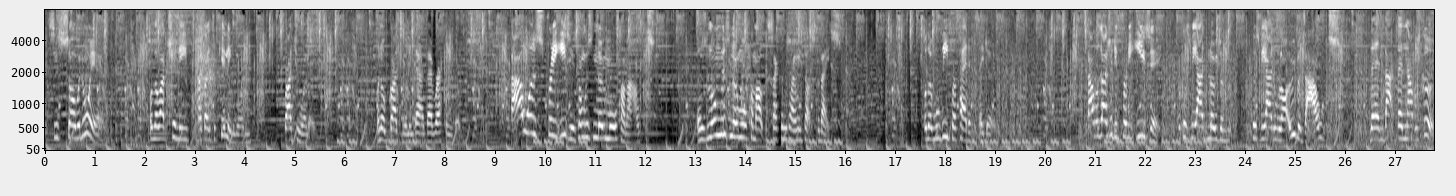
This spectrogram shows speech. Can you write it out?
This is so annoying. Although actually, my guys are killing them gradually. Well, not gradually. They're they're wrecking them. That was pretty easy as long as no more come out. As long as no more come out the second time we touch the base. Although we'll be prepared if they do. That was actually pretty easy because we had loads of because we had all our Ubers out. Then that then that was good.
